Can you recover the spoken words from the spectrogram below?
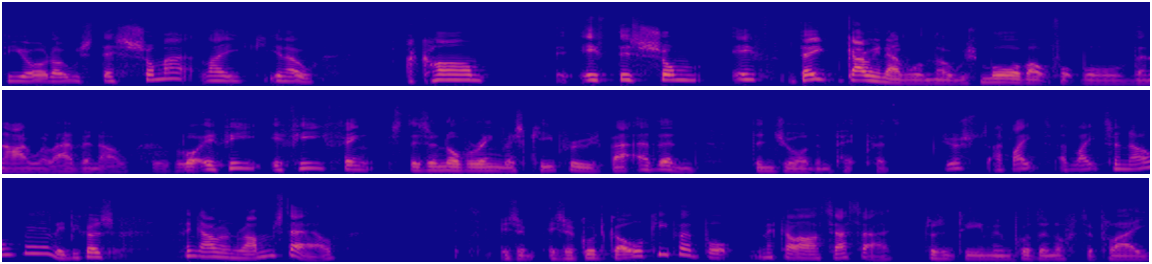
the Euros this summer. Like, you know, I can't. If there's some, if they Gary Neville knows more about football than I will ever know, Mm-hmm. but if he if he thinks there's another English keeper who's better than than Jordan Pickford, just I'd like I'd like to know really because I think Aaron Ramsdale is a is a good goalkeeper, but Mikel Arteta doesn't deem him good enough to play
